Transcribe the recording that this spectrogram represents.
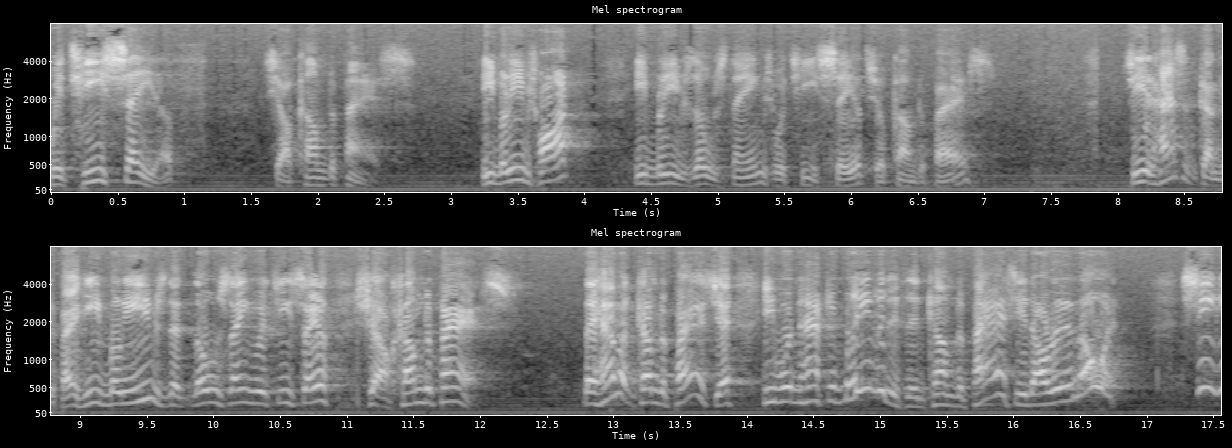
which he saith shall come to pass. He believes what? He believes those things which he saith shall come to pass. See, it hasn't come to pass. He believes that those things which he saith shall come to pass. They haven't come to pass yet. He wouldn't have to believe it if they'd come to pass. He'd already know it. See,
